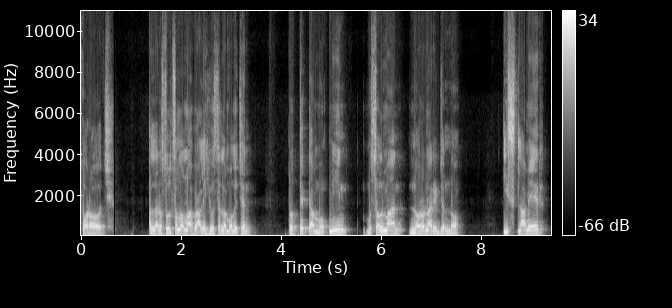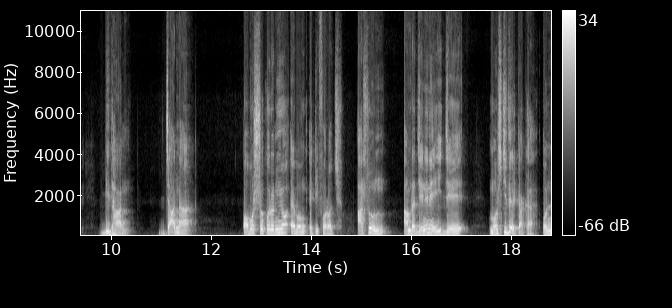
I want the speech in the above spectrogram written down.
ফরজ। আল্লাহ রসুল সাল্লাহ আলহি ওসাল্লাম বলেছেন, প্রত্যেকটা মিন মুসলমান নরনারীর জন্য ইসলামের বিধান জানা অবশ্যকরণীয় এবং এটি ফরজ। আসুন আমরা জেনে নেই যে মসজিদের টাকা অন্য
